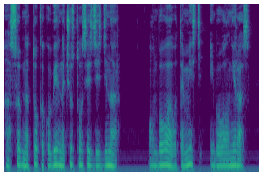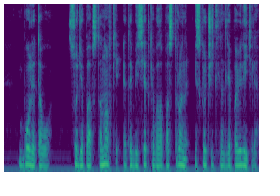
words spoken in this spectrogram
а особенно то, как уверенно чувствовался здесь Динар. Он бывал в этом месте и бывал не раз. Более того, судя по обстановке, эта беседка была построена исключительно для повелителя.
